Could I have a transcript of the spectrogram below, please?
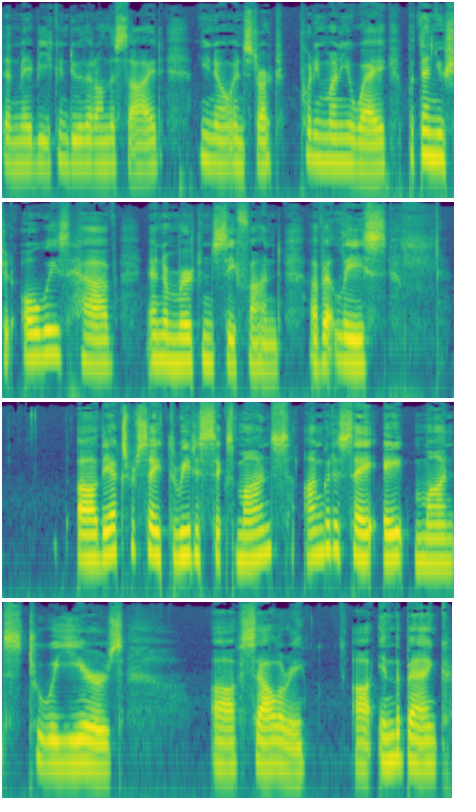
then maybe you can do that on the side, you know, and start putting money away. But then you should always have an emergency fund of at least. Uh, the experts say three to six months. I'm going to say eight months to a year's uh, salary uh, in the bank,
